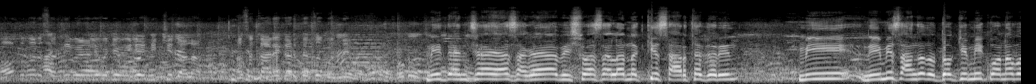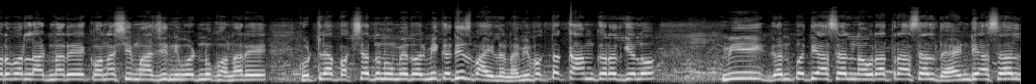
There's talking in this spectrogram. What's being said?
भाऊ तुम्हाला संधी मिळाली म्हणजे विजय निश्चित झाला. असं कार्यकर्त्याचं म्हणणं आहे. मी त्यांच्या या सगळ्या विश्वासाला नक्की सार्थ करीन. मी नेहमी सांगत होतो की मी कोणाबरोबर लढणार आहे कोणाशी माझी निवडणूक होणार आहे कुठल्या पक्षातून उमेदवार मी कधीच पाहिलं नाही. मी फक्त काम करत गेलो मी गणपती असेल नवरात्र असेल दहंडी असेल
